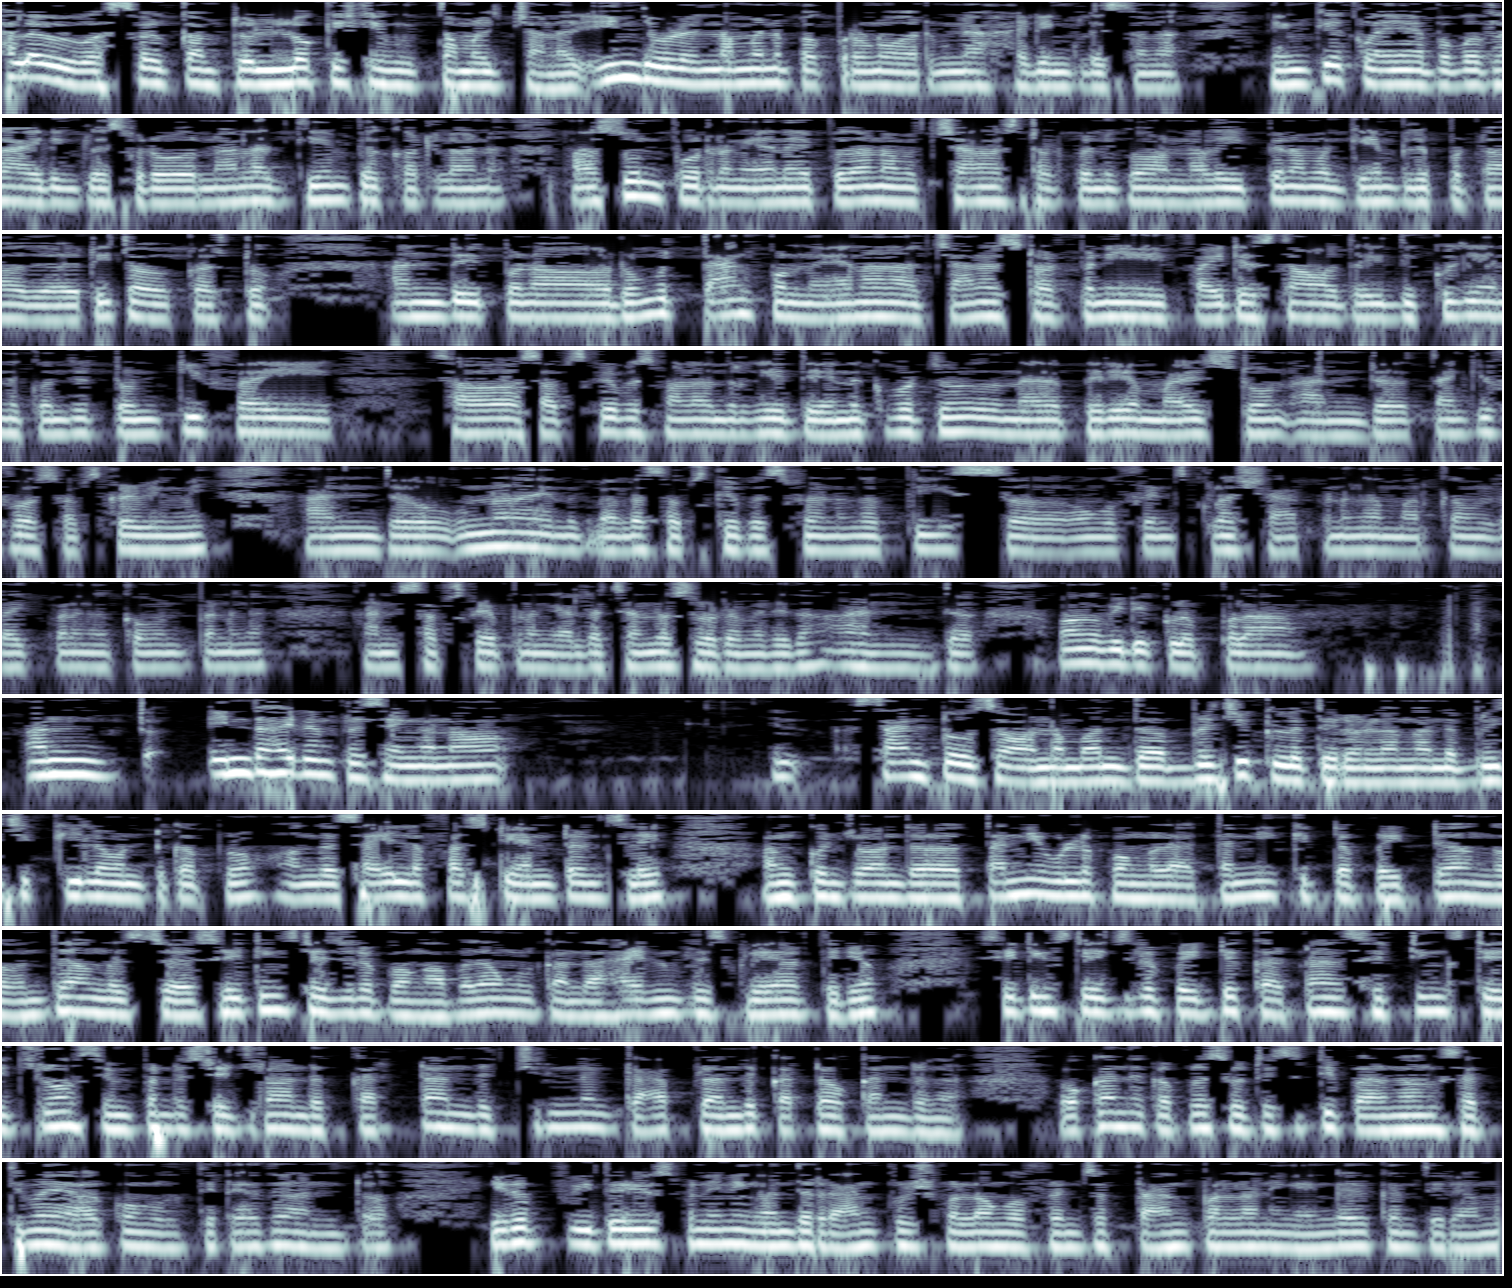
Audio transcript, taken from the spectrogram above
Hello viewers welcome to Lokesh Tamil channel இந்த video நம்ம என்ன பார்க்க வரும்னா ஹைடிங் பிளேஸ் தாங்க. நீங்கள் கேட்கலாம் இப்போ பதில் ஹைடிங் பிளேஸ் வரும் ஒரு நாள் கேம் பிளே கட்டலான்னு நான் சூன் போடுறேங்க. ஏன்னா இப்போ தான் நம்ம சேனல் ஸ்டார்ட் பண்ணிக்கோ அதனால் இப்போ நம்ம கேம் பிளே போட்டால் அது ரீச் ஆக கஷ்டம். அண்ட் இப்போ நான் ரொம்ப தேங்க் பண்ணேன். ஏன்னா நான் சேனல் ஸ்டார்ட் பண்ணி ஃபைவ் டேஸ் தான் ஆகுது. இதுக்குள்ளேயே எனக்கு வந்து டுவெண்ட்டி ஃபைவ் சப்ஸ்கிரைபர்ஸ் மேலே வந்திருக்கு. இது எனக்கு பொறுத்தவரை ஒரு பெரிய milestone and thank you for subscribing me and இன்னும் எனக்கு நல்லா சப்ஸ்கிரைபர்ஸ் பண்ணுங்கள் ப்ளீஸ் உங்கள் ஃப்ரெண்ட்ஸ்க்குலாம் ஷேர் பண்ணுங்கள் மறக்காமல் லைக் பண்ணுங்கள் கமெண்ட் பண்ணுங்கள் அண்ட் சப்ஸ்கிரைப் பண்ணுங்கள் எல்லா சேனலும் சொல்கிற மாதிரி தான் அண்ட் வாங்க வீடியோக்குள்ளே போகலாம் அண்ட் இந்த ஹைடன் ப்ரைஸ் எங்கன்னா சான்டோஸா நம்ம அந்த பிரிட்ஜுக்குள்ளே இல்லைங்க அந்த பிரிட்ஜு கீழே வந்துட்டுக்கப்புறம் அங்கே சைடில் ஃபஸ்ட்டு என்ட்ரன்ஸ்லேயே அங்கே கொஞ்சம் அந்த தண்ணி உள்ளே போங்கல தண்ணி கிட்ட போயிட்டு அங்கே வந்து அங்கே சிட்டிங் ஸ்டேஜில் போங்க அப்போ தான் உங்களுக்கு அந்த ஹைடன் பிளேஸ் கிளியர் தெரியும். சிட்டிங் ஸ்டேஜில் போயிட்டு கரெக்டாக சிட்டிங் ஸ்டேஜ்லும் சிம்பிள் ஸ்டேஜ்லும் அந்த கரெக்டாக அந்த சின்ன கேப்பில் வந்து கரெக்டாக உட்காந்துருங்க. உட்காந்துக்கப்புறம் சுற்றி சுற்றி பாருங்கள் அங்கே சத்தியமாக யாருக்கும் உங்களுக்கு தெரியாது. அண்ட் uh, இதை இதை யூஸ் பண்ணி நீங்கள் வந்து ரேங்க் புஷ் பண்ணலாம் உங்கள் ஃப்ரெண்ட்ஸை ப்ராங்க் பண்ணலாம் நீங்கள் எங்கே இருக்குன்னு தெரியாமல்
